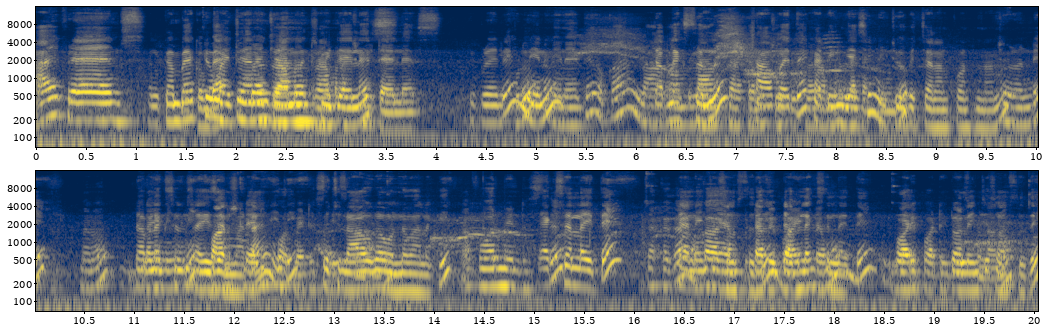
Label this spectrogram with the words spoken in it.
Hi friends welcome back to my channel tailors tailors ఇప్పుడైతే ఇప్పుడు నేను నేనైతే ఒక డబుల్ ఎక్స్ఎల్ షాప్ అయితే కటింగ్ చేసి మీకు చూపించాలనుకుంటున్నాను. చూడండి. మనం డబుల్ ఎక్స్ఎల్ సైజ్ అనమాట ఇది. కొంచెం లావుగా ఉన్న వాళ్ళకి. ఫోర్ మీటర్స్ ఎక్స్ఎల్ అయితే చక్కగా డబుల్ ఎక్స్ఎల్ అయితే బాడీ పార్ట్ ట్వెల్వ్ ఇంచెస్ వస్తుంది.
